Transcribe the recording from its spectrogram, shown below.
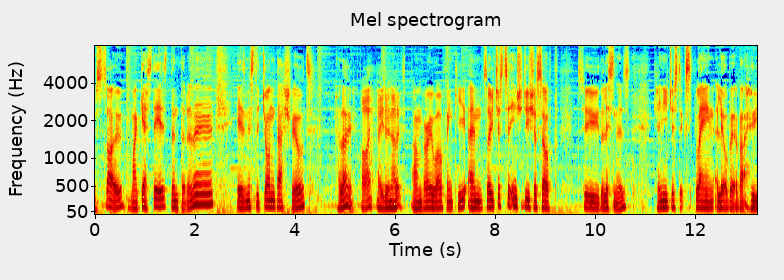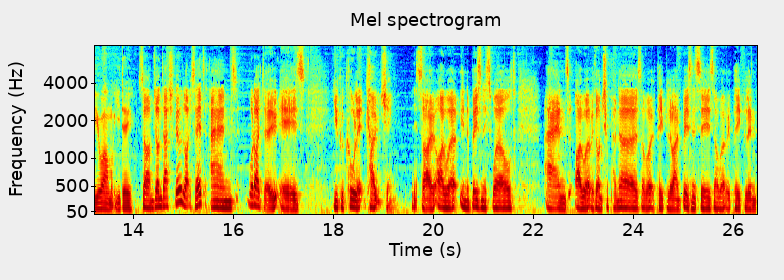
So my guest is dun, dun, dun, dun, is Mr. John Dashfield. Hello. Hi, how you doing, Alex? I'm very well, thank you. Um, so just to introduce yourself to the listeners, can you just explain a little bit about who you are and what you do? So I'm John Dashfield, like you said, and what I do is you could call it coaching. So I work in the business world and I work with entrepreneurs, I work with people who own businesses, I work with people in,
